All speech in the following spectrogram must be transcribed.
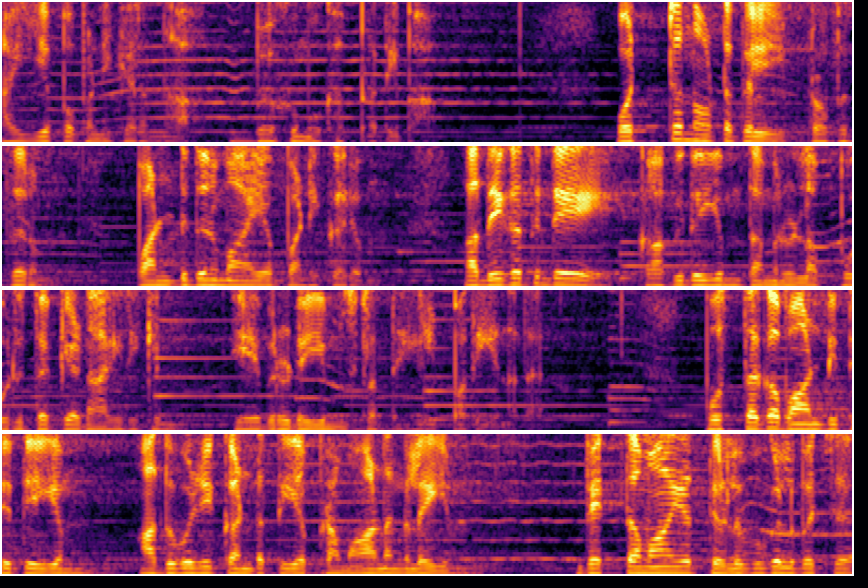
അയ്യപ്പ പണിക്കരെന്ന ബഹുമുഖ പ്രതിഭ ഒറ്റ നോട്ടത്തിൽ പ്രൊഫസറും പണ്ഡിതനുമായ പണിക്കരും അദ്ദേഹത്തിന്റെ കവിതയും തമ്മിലുള്ള പൊരുത്തക്കേടായിരിക്കും ഏവരുടെയും ശ്രദ്ധയിൽ പതിയുന്നത്. പുസ്തക പാണ്ഡിത്യത്തെയും അതുവഴി കണ്ടെത്തിയ പ്രമാണങ്ങളെയും വ്യക്തമായ തെളിവുകൾ വെച്ച്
